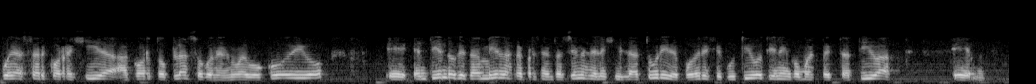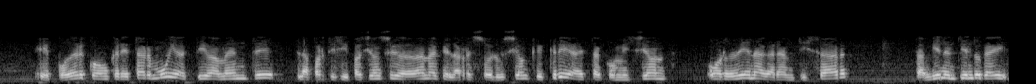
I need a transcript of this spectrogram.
pueda ser corregida a corto plazo con el nuevo código. Eh, entiendo que también las representaciones de legislatura y de poder ejecutivo tienen como expectativa eh, eh, poder concretar muy activamente la participación ciudadana que la resolución que crea esta comisión ordena garantizar. También entiendo que hay,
